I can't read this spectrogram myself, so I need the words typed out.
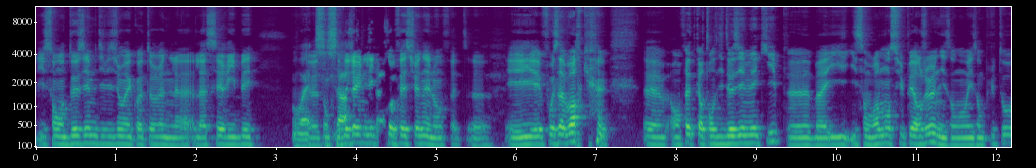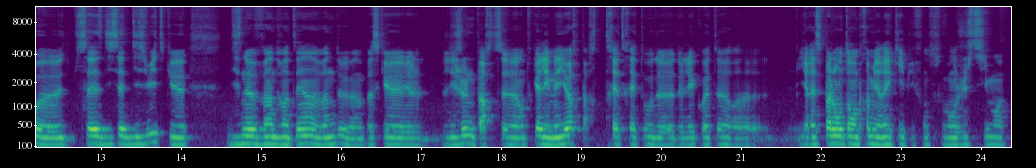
ils sont en deuxième division équatorienne, la, la série B. Ouais, euh, donc c'est déjà une ligue professionnelle en fait. Euh, et il faut savoir que euh, en fait quand on dit deuxième équipe, bah, ils, ils, sont vraiment super jeunes. Ils ont ils ont plutôt 16, 17, 18 que 19, 20, 21, 22, hein, parce que les jeunes partent, en tout cas les meilleurs partent très très tôt de, de l'Équateur. Ils restent pas longtemps en première équipe, ils font souvent juste six mois.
